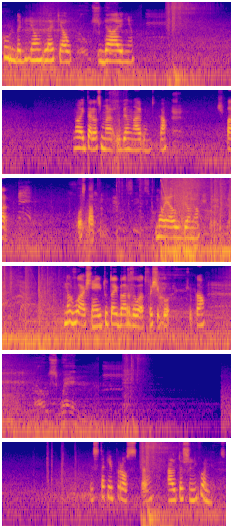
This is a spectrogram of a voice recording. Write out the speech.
kurde, gdzie on wleciał? Idealnie. No i teraz moja ulubiona rundka. Czwarta. Ostatnia. Moja ulubiona. No właśnie, i tutaj bardzo łatwo się go szuka. Jest takie proste, ale to jeszcze nie koniec.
